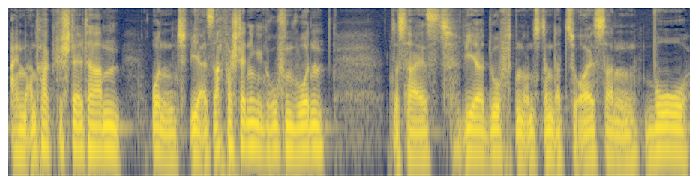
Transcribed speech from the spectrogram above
einen Antrag gestellt haben und wir als Sachverständige gerufen wurden. Das heißt, wir durften uns dann dazu äußern, wo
